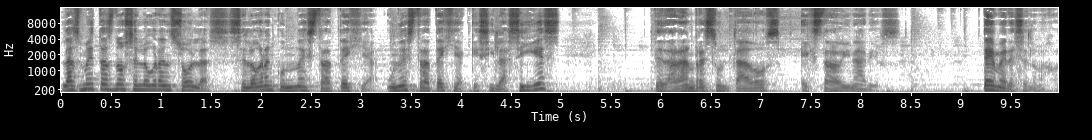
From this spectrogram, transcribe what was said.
Las metas no se logran solas, se logran con una estrategia, una estrategia que si la sigues te darán resultados extraordinarios. Te mereces lo mejor.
